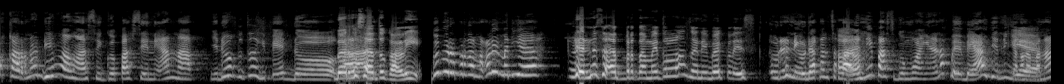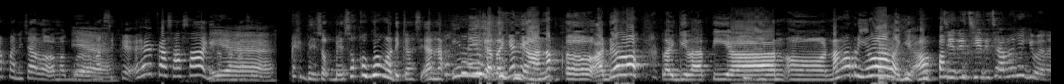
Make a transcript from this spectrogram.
Oh karena dia nggak ngasih gue pasti ini anak. Jadi waktu itu lagi pedo Baru kan. satu kali? Gue baru pertama kali sama dia Dan saat pertama itu lo langsung di backlist. Udah nih udah kan sekali ini pas gue mau yang anak bebe aja nih Gak Iya. kenapa-napa nih calo sama gue Iya. Masih kayak eh kak Sasa gitu Iya. kan masih. Eh besok-besok kok gue gak dikasih anak ini? Katanya nih anak eh, adalah lagi latihan eh, nari lah lagi apa. Ciri-ciri calonya gimana?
